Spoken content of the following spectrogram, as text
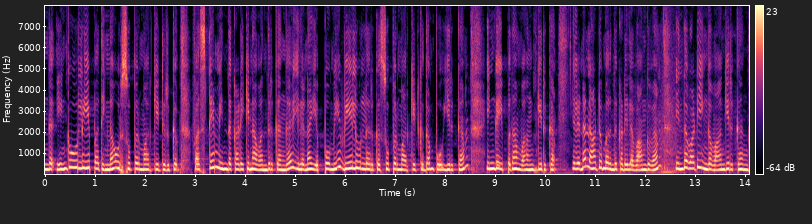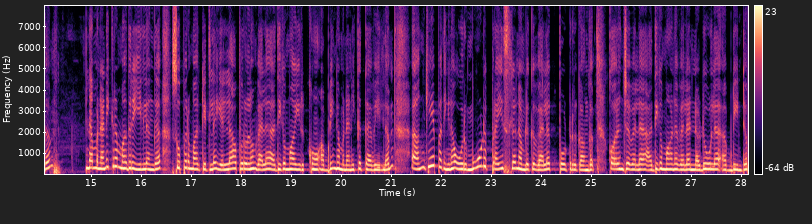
இங்கே எங்கள் ஊர்லேயே பார்த்திங்கன்னா ஒரு சூப்பர் மார்க்கெட் இருக்குது ஃபஸ்ட் டைம் இந்த கடைக்கு நான் வந்திருக்கேங்க. இல்லைன்னா எப்போவுமே வேலூரில் இருக்க சூப்பர் மார்க்கெட்டுக்கு தான் போயிருக்கேன். இங்கே இப்போ தான் வாங்கியிருக்கேன். இல்லைன்னா நாட்டு மருந்து கடையில் வாங்குவேன். இந்த வாட்டி இங்கே வாங்கியிருக்கேங்க. நம்ம நினைக்கிற மாதிரி இல்லைங்க. சூப்பர் மார்க்கெட்டில் எல்லா பொருளும் விலை அதிகமாக இருக்கும் அப்படின்னு நம்ம நினைக்க தேவையில்லை. அங்கேயே பார்த்திங்கன்னா ஒரு மூணு ப்ரைஸில் நம்மளுக்கு விலை போட்டிருக்காங்க. குறைஞ்ச விலை அதிகமான விலை நடுவில் அப்படின்ட்டு.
